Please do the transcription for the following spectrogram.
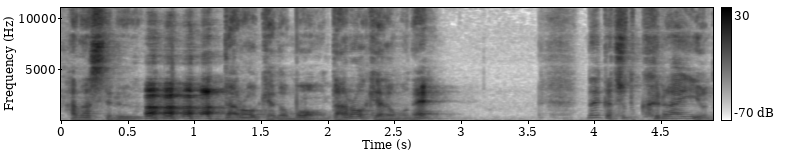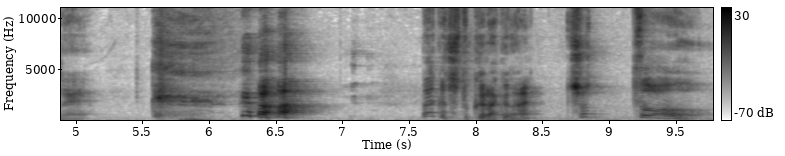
話してるだろうけどもだろうけどもね。なんかちょっと暗いよねなんかちょっと暗くない？ちょっと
